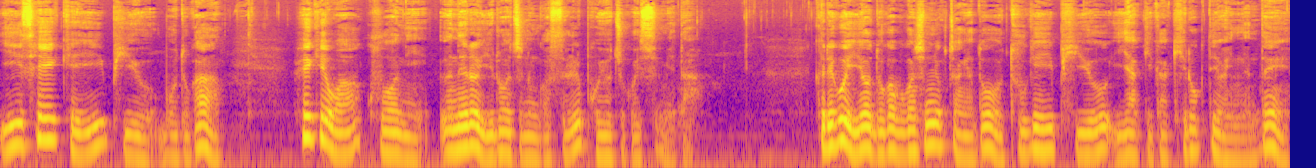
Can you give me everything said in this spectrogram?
이 세 개의 비유 모두가 회개와 구원이 은혜로 이루어지는 것을 보여주고 있습니다. 그리고 이어 누가복음 16장에도 두 개의 비유 이야기가 기록되어 있는데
